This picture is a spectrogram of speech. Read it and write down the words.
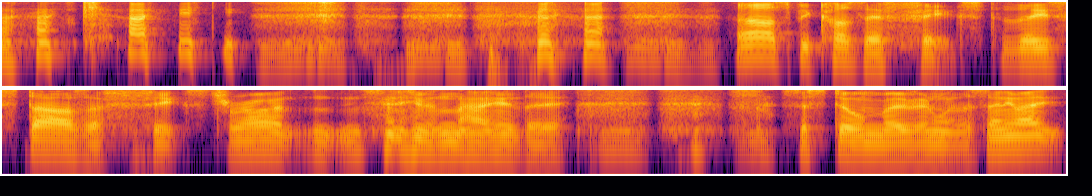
okay. oh, it's because they're fixed. These stars are fixed, right? Even though they're, they're still moving with us. Anyway,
